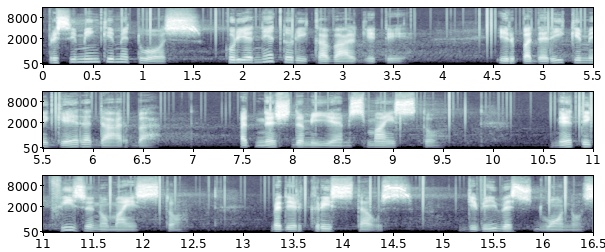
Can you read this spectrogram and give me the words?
Prisiminkime tuos, kurie neturi ką valgyti ir padarykime gerą darbą, atnešdami jiems maisto, ne tik fizinio maisto, bet ir Kristaus gyvybės duonos.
